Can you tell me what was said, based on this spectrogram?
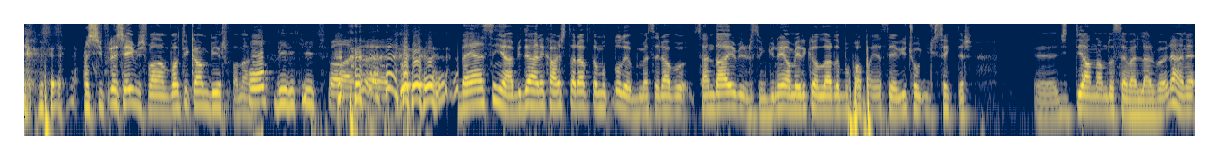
Şifre şeymiş falan Vatikan 1 falan. Pop 1 2 3 falan Beğensin ya. Bir de hani karşı taraf da mutlu oluyor. Mesela bu sen daha iyi bilirsin. Güney Amerikalılarda bu papaya sevgi çok yüksektir e, ciddi anlamda severler böyle. Hani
